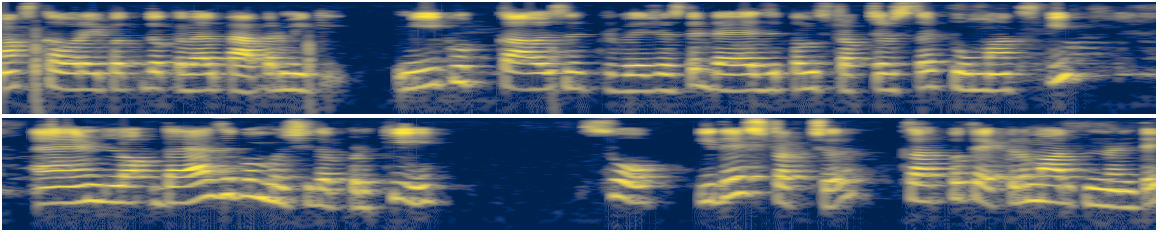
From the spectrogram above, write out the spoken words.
మార్క్స్ కవర్ అయిపోతుంది. ఒకవేళ పేపర్ మీకు మీకు కావాల్సిన ప్రిపేర్ చేస్తే డయాజిపం స్ట్రక్చర్స్ టూ మార్క్స్కి అండ్ లా డయాజిపం వచ్చేటప్పటికి సో ఇదే స్ట్రక్చర్ కాకపోతే ఎక్కడ మారుతుందంటే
